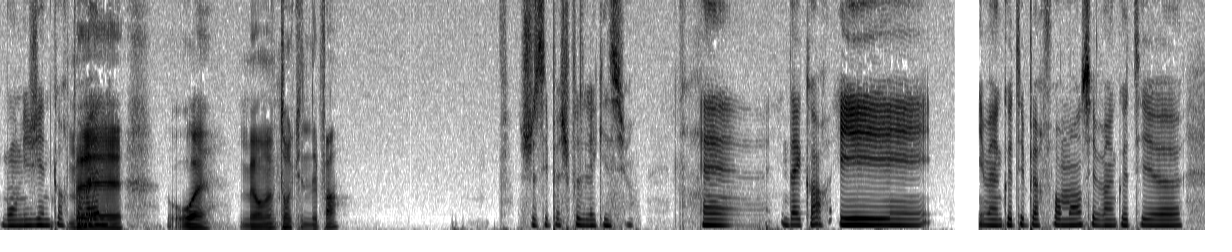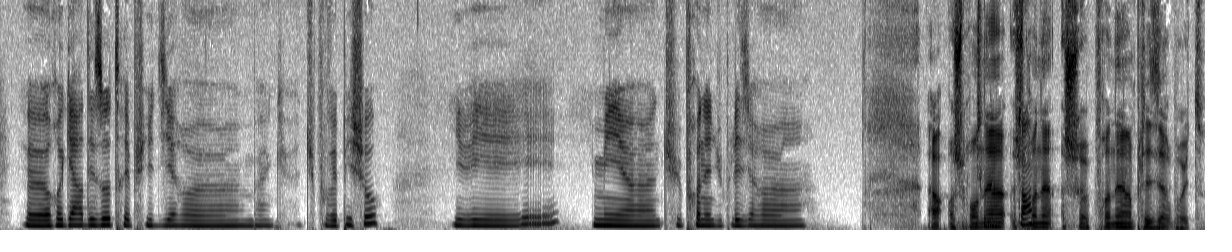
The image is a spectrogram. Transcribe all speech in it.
bon, l'hygiène corporelle. Mais ouais, mais en même temps qu'il ne l'est pas. Je sais pas, je pose la question. Euh, D'accord. Et il y avait un côté performance, il y avait un côté euh, euh, regard des autres et puis dire euh, ben, que tu pouvais pécho. Il y avait... Mais euh, tu prenais du plaisir. euh, Alors, je prenais, un, je, prenais, je prenais un plaisir brut.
